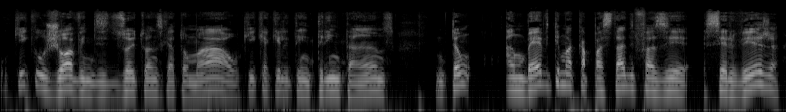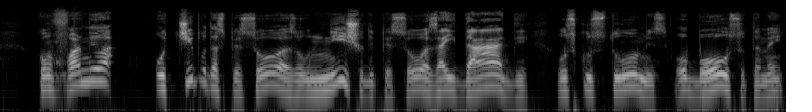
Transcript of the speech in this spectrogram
O que, que o jovem de 18 anos quer tomar, o que, que aquele tem 30 anos. Então, a Ambev tem uma capacidade de fazer cerveja conforme a, o tipo das pessoas, o nicho de pessoas, a idade, os costumes, o bolso também.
